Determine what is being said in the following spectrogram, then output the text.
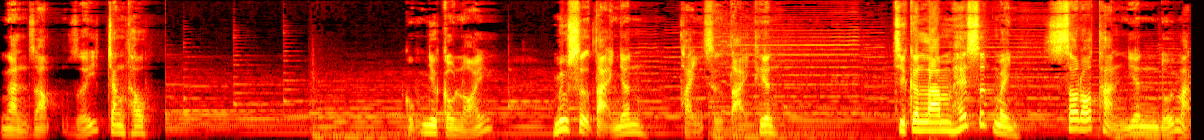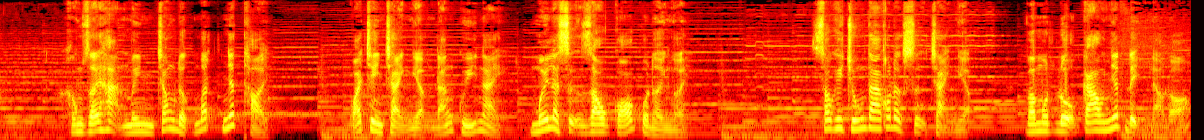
Ngàn dặm dưới trăng thâu. Cũng như câu nói Mưu sự tại nhân, thành sự tại thiên. Chỉ cần làm hết sức mình Sau đó thản nhiên đối mặt không giới hạn mình trong được mất nhất thời. Quá trình trải nghiệm đáng quý này mới là sự giàu có của đời người. Sau khi chúng ta có được sự trải nghiệm và một độ cao nhất định nào đó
